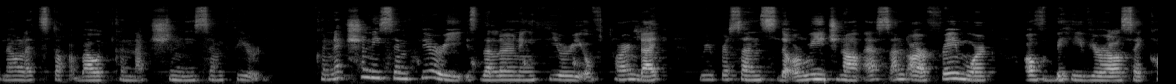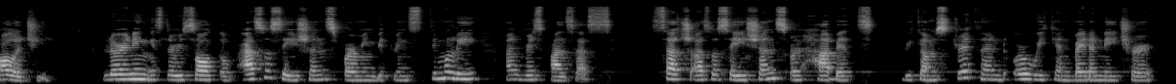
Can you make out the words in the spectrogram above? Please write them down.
Now let's talk about connectionism theory. Connectionism theory is the learning theory of Thorndike, represents the original S&R framework of behavioral psychology. Learning is the result of associations forming between stimuli and responses. Such associations or habits become strengthened or weakened by the nature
